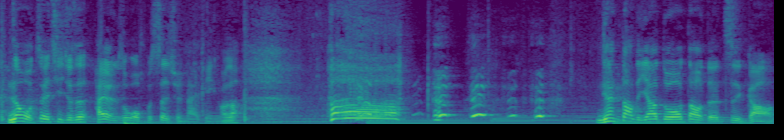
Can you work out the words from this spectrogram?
你知道我最气就是还有人说我不慎选来宾，我说啊，你看到底要多道德至高？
